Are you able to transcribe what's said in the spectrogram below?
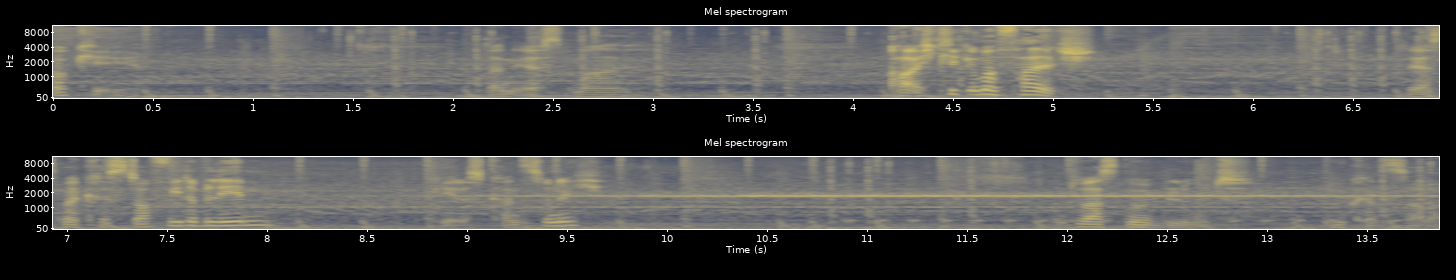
Okay. Dann erstmal... Ah, ich klicke immer falsch. Also erstmal Christoph wiederbeleben. Okay, das kannst du nicht. Und du hast nur Blut. Du kannst aber.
